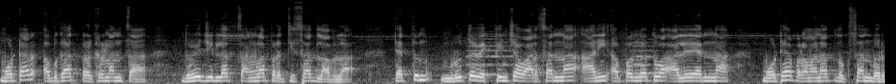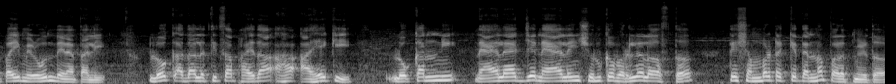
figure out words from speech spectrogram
मोटार अपघात प्रकरणांचा धुळे जिल्ह्यात चांगला प्रतिसाद लाभला. त्यातून मृत व्यक्तींच्या वारसांना आणि अपंगत्व आलेल्यांना मोठ्या प्रमाणात नुकसान भरपाई मिळवून देण्यात आली. लोक अदालतीचा फायदा हा आहे की लोकांनी न्यायालयात जे न्यायालयीन शुल्क भरलेलं असतं ते शंभर टक्के त्यांना परत मिळतं.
